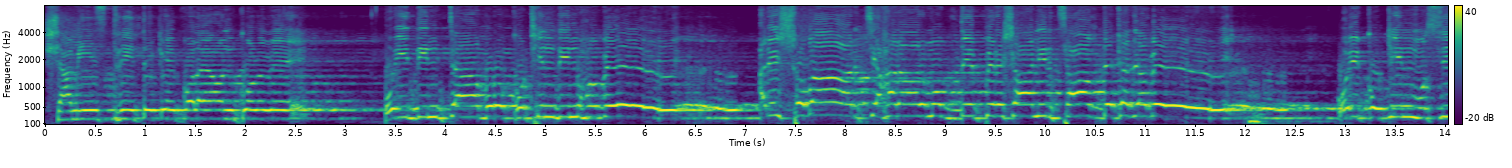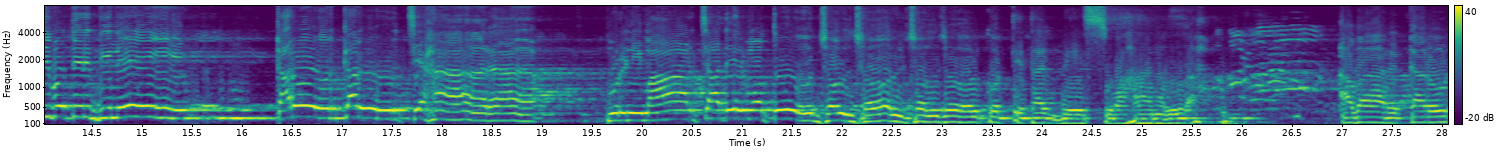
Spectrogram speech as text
স্বামী স্ত্রী থেকে পলায়ন করবে। ওই দিনটা বড় কঠিন দিন হবে। আরে সবার চেহারার মধ্যে পেরেশানির ছাপ দেখা যাবে। ওই কঠিন মুসিবতের দিনে কারোর কারোর চেহারা। পূর্ণিমার চাঁদের মতো ঝলঝল ঝলঝল করতে থাকবে সুবাহান আল্লাহ আবার কারোর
